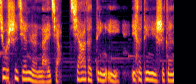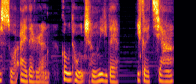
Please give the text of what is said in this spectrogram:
就世间人来讲，家的定义，一个定义是跟所爱的人共同成立的一个家，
